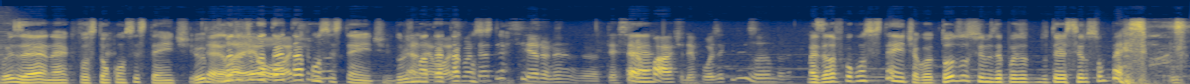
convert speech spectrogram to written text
Pois é, né? Que fosse tão consistente. Eu, é, Duro de é Matar tá consistente. Duro de é, Matar é tá consistente. Até a terceira, né? A terceira é. parte, depois é que desanda, né? Mas ela ficou consistente. Agora, todos os filmes depois do terceiro são péssimos.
